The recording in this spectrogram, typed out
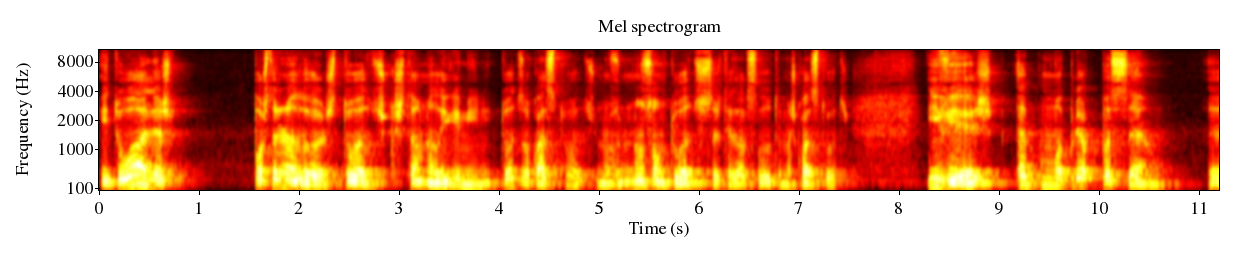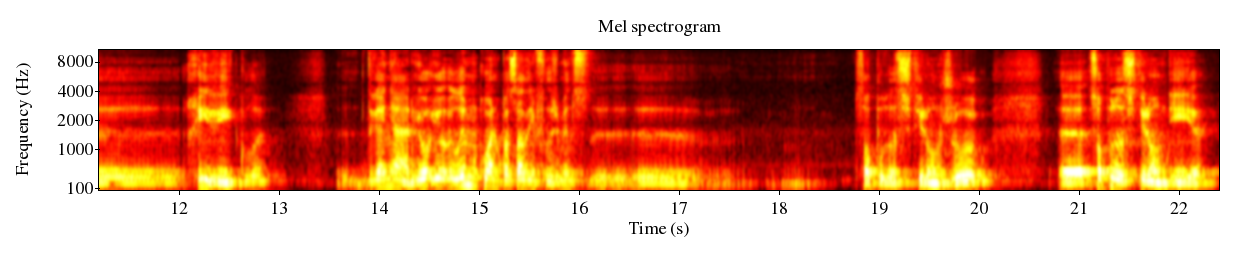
e tu olhas para os treinadores todos que estão na Liga Mini, todos ou quase todos, não, não são todos, certeza absoluta, mas quase todos, e vês uma preocupação uh, ridícula de ganhar. Eu, eu lembro que o ano passado, infelizmente, uh, só pude assistir a um jogo, só pude assistir a um dia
